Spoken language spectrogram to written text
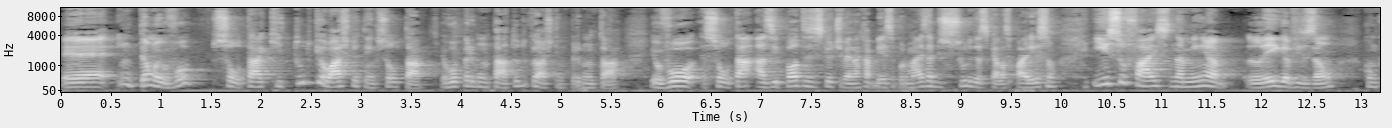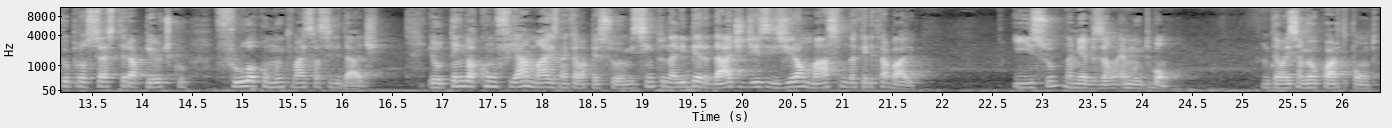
É, então eu vou soltar aqui tudo que eu acho que eu tenho que soltar. Eu vou perguntar tudo que eu acho que tenho que perguntar. Eu vou soltar as hipóteses que eu tiver na cabeça, por mais absurdas que elas pareçam. E isso faz, na minha leiga visão, com que o processo terapêutico flua com muito mais facilidade. Eu tendo a confiar mais naquela pessoa, eu me sinto na liberdade de exigir ao máximo daquele trabalho. E isso, na minha visão, é muito bom. Então esse é o meu quarto ponto.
